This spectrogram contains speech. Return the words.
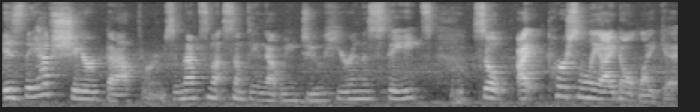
is they have shared bathrooms and that's not something that we do here in the states so i personally i don't like it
